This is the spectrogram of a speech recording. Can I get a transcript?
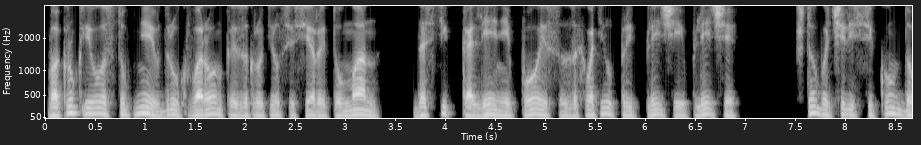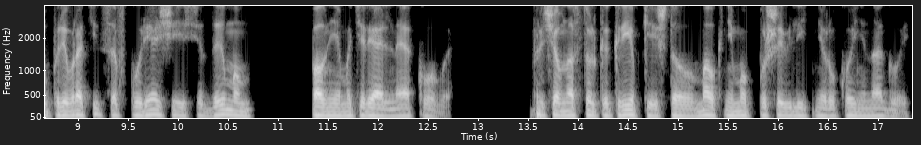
Вокруг его ступней вдруг воронкой закрутился серый туман, достиг коленей, пояса, захватил предплечья и плечи, чтобы через секунду превратиться в курящиеся дымом вполне материальные оковы. Причем настолько крепкие, что Малк не мог пошевелить ни рукой, ни ногой.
